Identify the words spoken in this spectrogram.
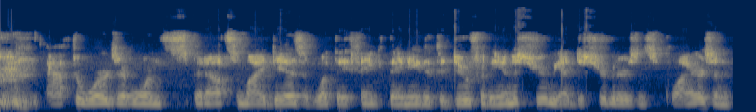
afterwards, everyone spit out some ideas of what they think they needed to do for the industry. We had distributors and suppliers and.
